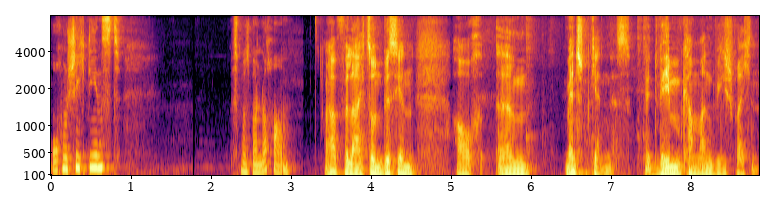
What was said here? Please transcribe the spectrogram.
auch im Schichtdienst. Was muss man noch haben? Ja, vielleicht so ein bisschen auch ähm, Menschenkenntnis. Mit wem kann man wie sprechen?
